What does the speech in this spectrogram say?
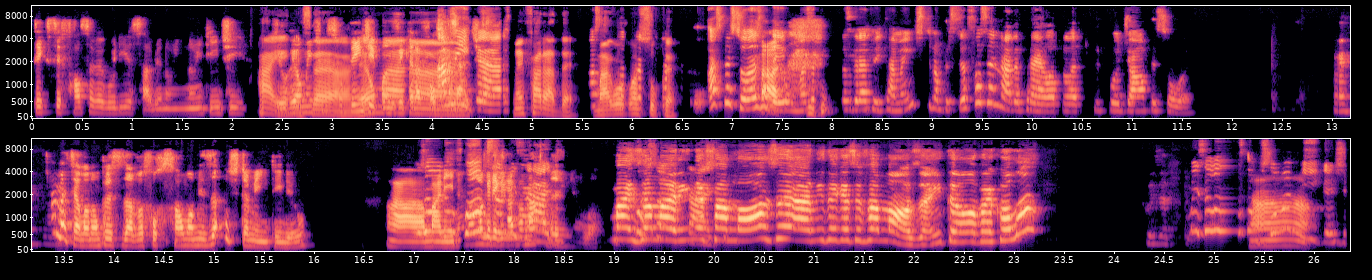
ter que ser falsa com a guria, sabe? Eu não, não entendi. Ah, eu realmente me surpreendi é quando vi que era uma- falsa. Amiga, Uma enfarada. Uma água com açúcar. as pessoas Ah. odeiam umas outras gratuitamente, tu não precisa fazer nada pra ela, pra ela tipo, odiar uma pessoa. Ah, Mas ela não precisava forçar uma amizade também, entendeu? A Marina não força agregava nada nela. Mas a Força Marina é amizade. famosa, a Anitta quer ser famosa. Então ela vai colar. Não são Ah. amigas, gente.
